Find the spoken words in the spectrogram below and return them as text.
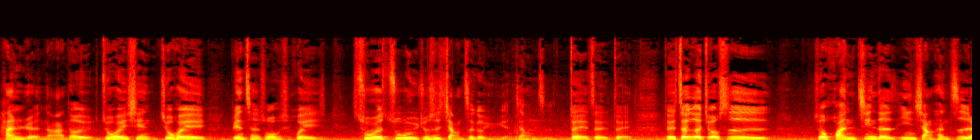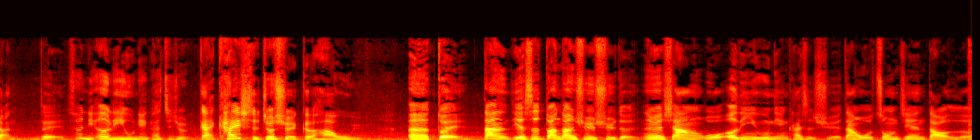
汉人啊，都就会先就会变成说会。除了主语，就是讲这个语言这样子。对对对对，这个就是就环境的影响很自然。对，所以你二零一五年开始就该开始就学格哈乌语。呃，对，但也是断断续续的，因为像我二零一五年开始学，但我中间到了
